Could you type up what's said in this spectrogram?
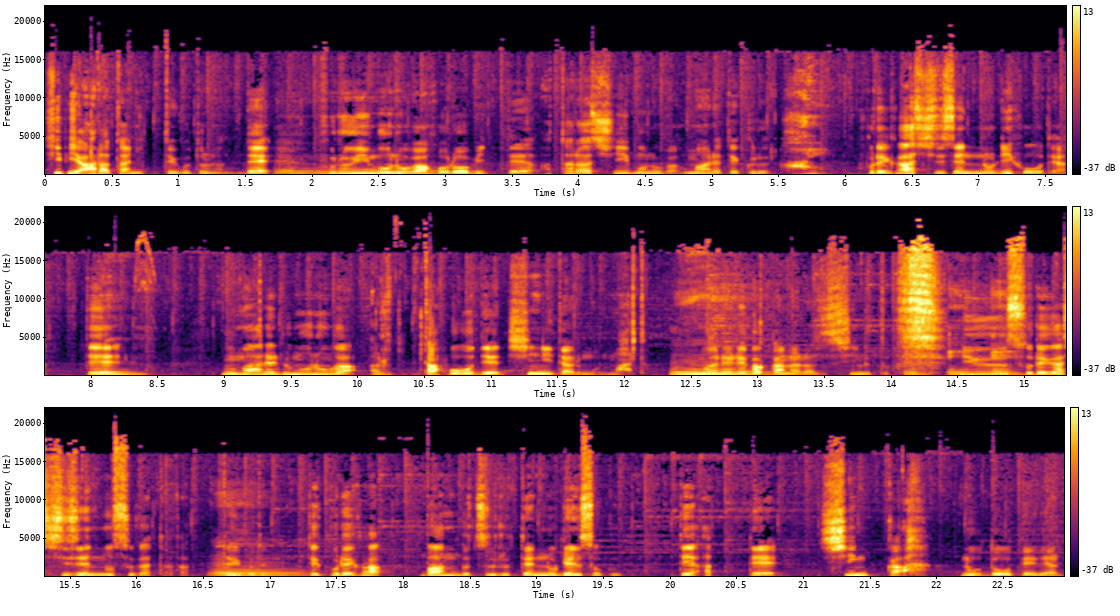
日々新たにということなんで古いものが滅びて新しいものが生まれてくる、はい、これが自然の理法であって、うん、生まれるものがある他方で死に至るものもあると。生まれれば必ず死ぬと。いうそれが自然の姿だということで。でこれが万物流転の原則であって進化の童貞である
